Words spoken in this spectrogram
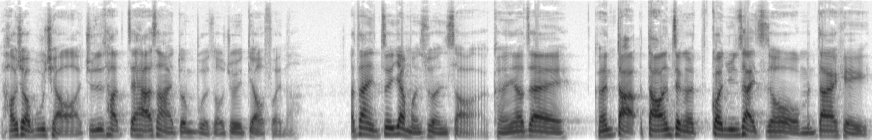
好巧不巧啊，就是他在他上来蹲步的时候就会掉分啊啊。但这样本数很少啊，可能要在可能打打完整个冠军赛之后，我们大概可以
